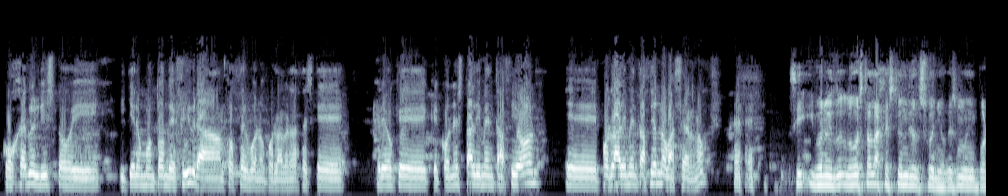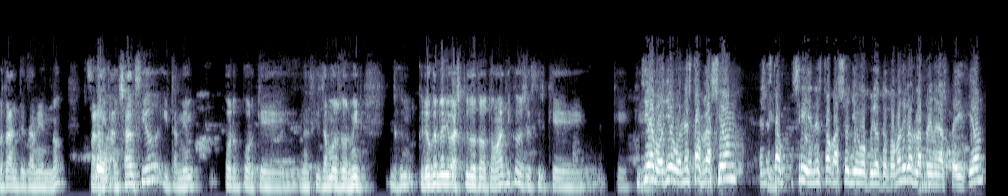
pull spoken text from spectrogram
cogerlo y listo y, y tiene un montón de fibra. Entonces, bueno, pues la verdad es que creo que, que con esta alimentación eh, por la alimentación no va a ser, ¿no? sí, y bueno, y luego está la gestión del sueño, que es muy importante también, ¿no? Para el cansancio y también por, porque necesitamos dormir. Creo que no llevas piloto automático, es decir, que... Llevo, llevo, en esta ocasión, en esta, sí, en esta ocasión llevo piloto automático, es la primera expedición.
